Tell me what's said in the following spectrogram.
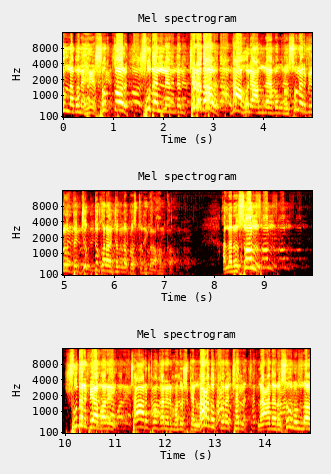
আল্লাহ বলে, হে সুদকর সুদের লেনদেন ছেড়ে দাও। না হলে আল্লাহ এবং রাসূলের বিরুদ্ধে যুদ্ধ করার জন্য প্রস্তুতি গ্রহণ করো। আল্লাহ রসুল সুদের ব্যাপারে চার প্রকারের মানুষকে লানত করেছেন। লানা রাসূলুল্লাহ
